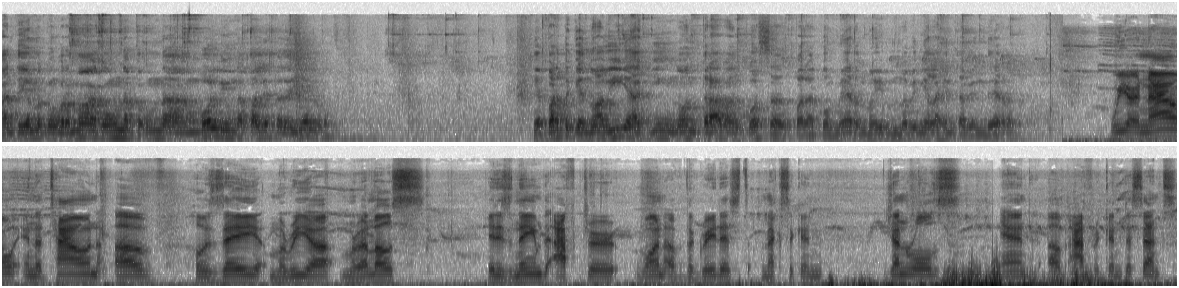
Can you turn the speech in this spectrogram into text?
Antes yo me conformaba con una, una, un bol y una paleta de hielo. Y aparte que no había, aquí no entraban cosas para comer, no, no venía la gente a vender. We are now in the town of Jose Maria Morelos. It is named after one of the greatest Mexican generals and of African descent.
